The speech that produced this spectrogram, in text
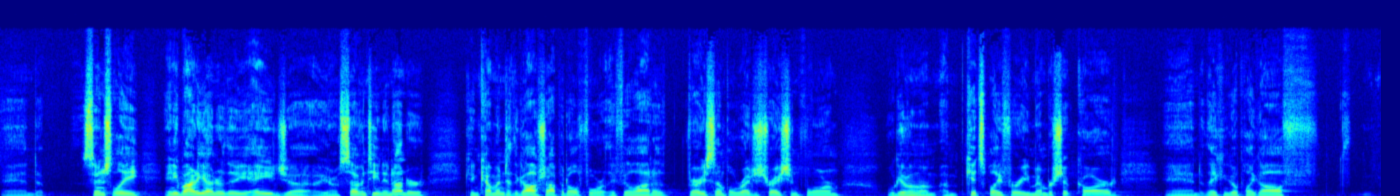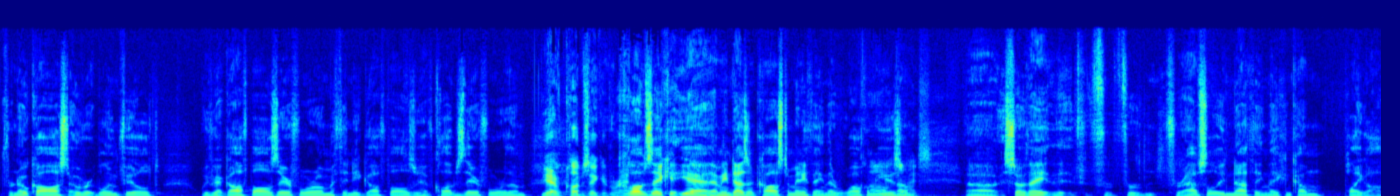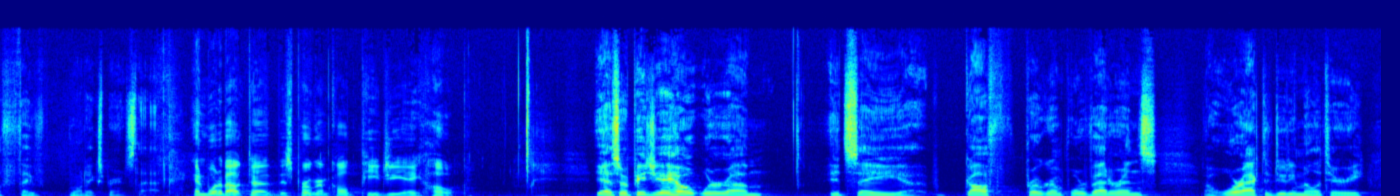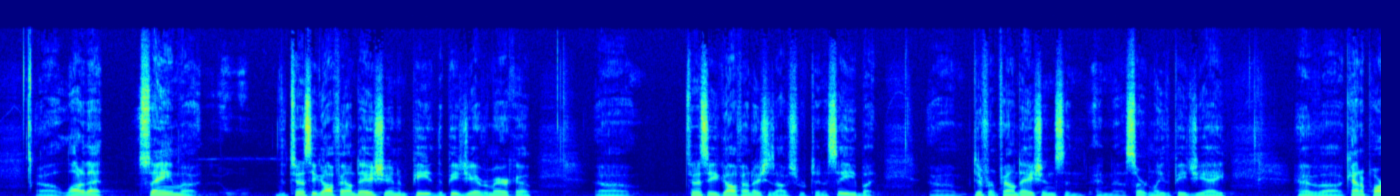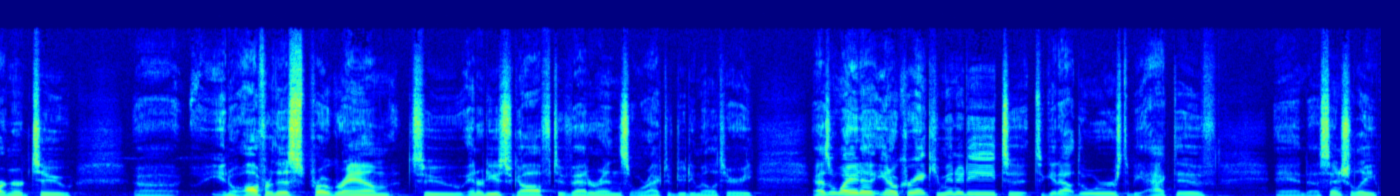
and uh, essentially anybody under the age, uh, you know, 17 and under can come into the golf shop at Old Fort. They fill out a very simple registration form. We'll give them a, a Kids Play Free membership card, and they can go play golf for no cost over at Bloomfield. We've got golf balls there for them if they need golf balls. We have clubs there for them. You have clubs they could rent? Clubs they can, yeah. I mean, it doesn't cost them anything. They're welcome Oh, to use nice. them. Uh, so they, they for, for for absolutely nothing, they can come play golf if they want to experience that. And what about uh, this program called PGA Hope? Yeah, so PGA Hope, we're um, it's a uh, golf program for veterans uh, or active duty military. Uh, a lot of that same, uh, the Tennessee Golf Foundation and P, the PGA of America. Uh, Tennessee Golf Foundation is obviously for Tennessee, but um, different foundations and, and uh, certainly the PGA have uh, kind of partnered to, uh, you know, offer this program to introduce golf to veterans or active duty military as a way to, you know, create community, to, to get outdoors, to be active, and essentially,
